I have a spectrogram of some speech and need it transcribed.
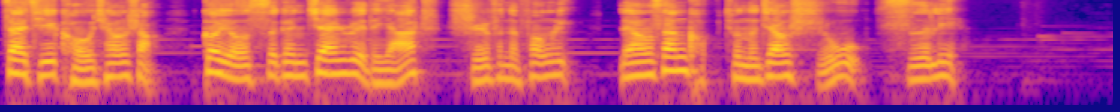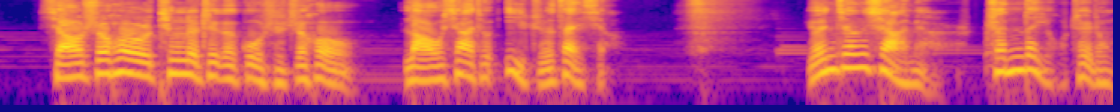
在其口腔上各有四根尖锐的牙齿，十分的锋利，两三口就能将食物撕裂。小时候听了这个故事之后，老夏就一直在想：原江下面真的有这种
